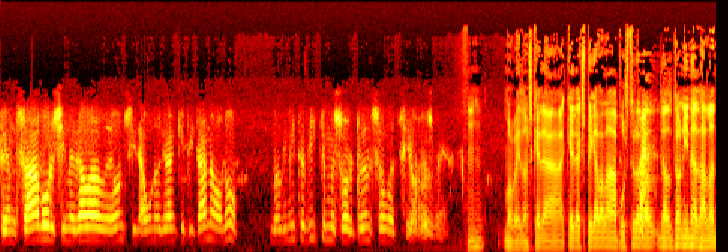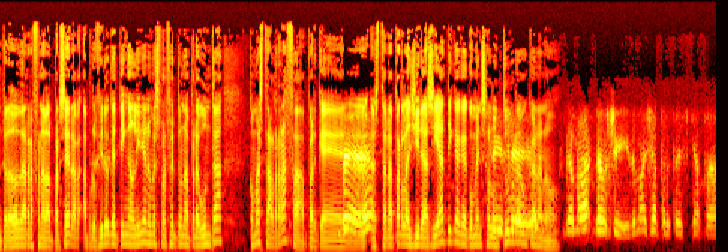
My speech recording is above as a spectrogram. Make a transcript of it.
pensar a veure si Nadal León serà una gran capitana o no. Me limito a dir que me sorprèn selecció, res més. Uh -huh. Molt bé, doncs queda, queda explicada la postura del, del Toni Nadal, l'entrenador de Rafa Nadal. Per cert, aprofito que et tinc en línia només per fer-te una pregunta. Com està el Rafa? Perquè Bé. eh, estarà per la gira asiàtica, que comença a l'octubre o encara no? Demà, de, sí, demà ja parteix cap a,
